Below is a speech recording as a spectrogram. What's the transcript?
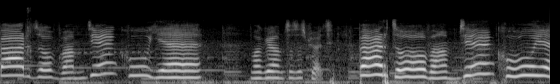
Bardzo wam dziękuję. Mogę wam to zaśpiewać. Bardzo wam dziękuję.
